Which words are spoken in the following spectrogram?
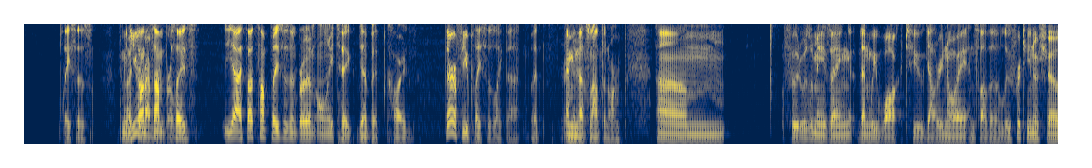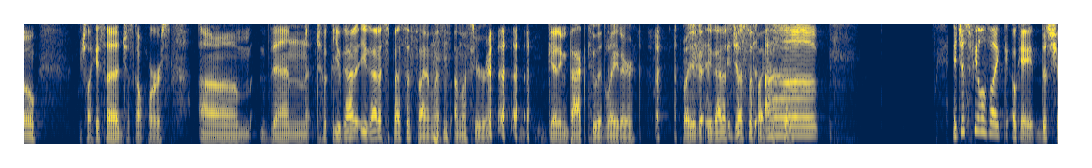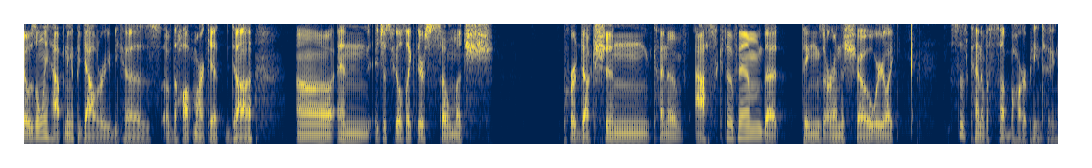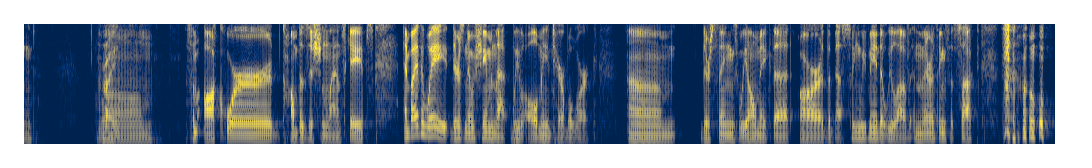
places. I mean, you remember some Berlin. place Yeah, I thought some places in Berlin only take debit card. There are a few places like that, but I mean that's not the norm. Um, food was amazing. Then we walked to Gallery Neu and saw the Lou Fratino show, which, like I said, just got worse. Um, then took You got you got to specify unless unless you're getting back to it later. But you got you got to specify 'cause, uh, uh, it just feels like okay this show's only happening at the gallery because of the hot market duh uh, and it just feels like there's so much production kind of asked of him that things are in the show where you're like this is kind of a subpar painting Right. um, some awkward composition landscapes. And by the way, there's no shame in that. We've all made terrible work. Um, there's things we all make that are the best thing we've made that we love, and there are things that suck. So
